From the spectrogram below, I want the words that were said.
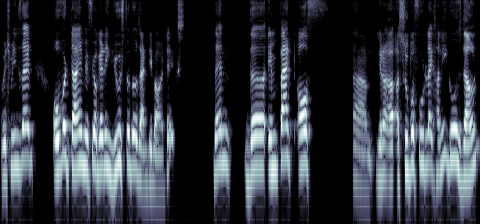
Which means that over time, if you're getting used to those antibiotics, then the impact of um, you know a, a superfood like honey goes down,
